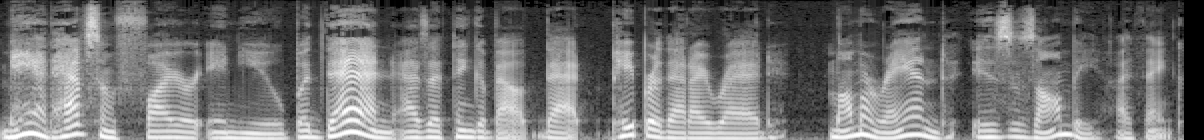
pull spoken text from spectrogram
man, have some fire in you. But then, as I think about that paper that I read, Mama Rand is a zombie, I think.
